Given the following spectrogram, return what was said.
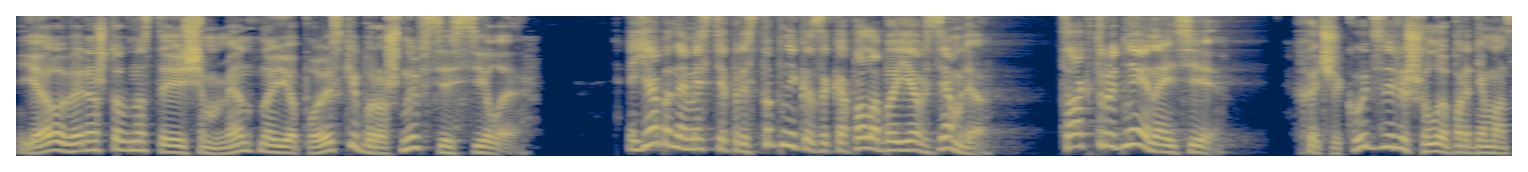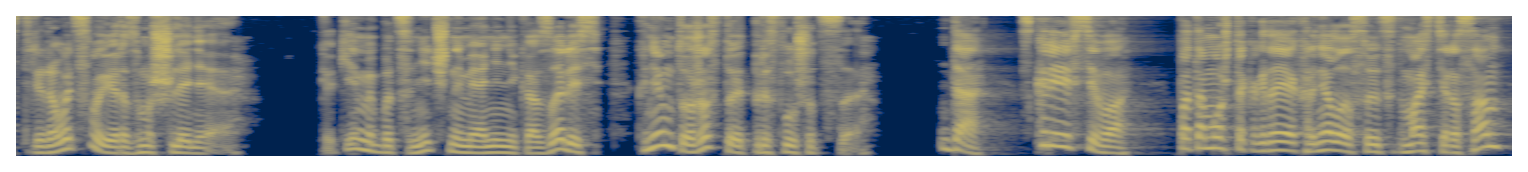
Я уверен, что в настоящий момент на её поиски брошены все силы. Я бы на месте преступника закопала бы её в землю. Так труднее найти». Хачикудзи решила продемонстрировать свои размышления. Какими бы циничными они ни казались, к ним тоже стоит прислушаться. «Да, скорее всего. Потому что когда я охраняла суицид мастера Сан,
